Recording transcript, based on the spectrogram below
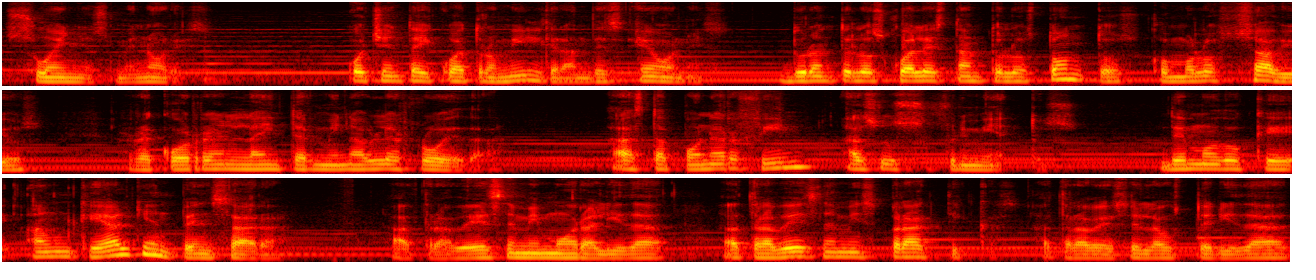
sueños menores, 84.000 grandes eones, durante los cuales tanto los tontos como los sabios recorren la interminable rueda hasta poner fin a sus sufrimientos. De modo que, aunque alguien pensara, a través de mi moralidad, a través de mis prácticas, a través de la austeridad,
